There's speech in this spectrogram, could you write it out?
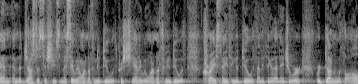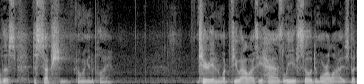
And, and the justice issues, and they say, We don't want nothing to do with Christianity. We want nothing to do with Christ, anything to do with anything of that nature. We're, we're done with all this deception going into play. Tirian and what few allies he has leave so demoralized, but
